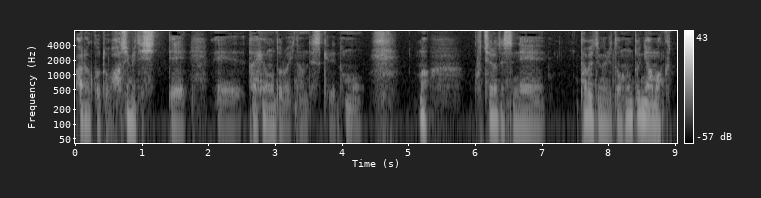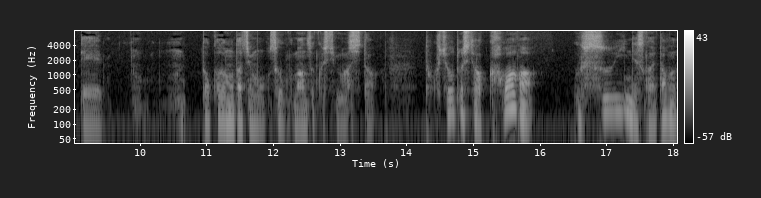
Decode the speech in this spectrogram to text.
あることを初めて知って、えー、大変驚いたんですけれども。まあこちらですね食べてみると本当に甘くて本当子供たちもすごく満足しました。特徴としては皮が薄いんですかね。多分普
